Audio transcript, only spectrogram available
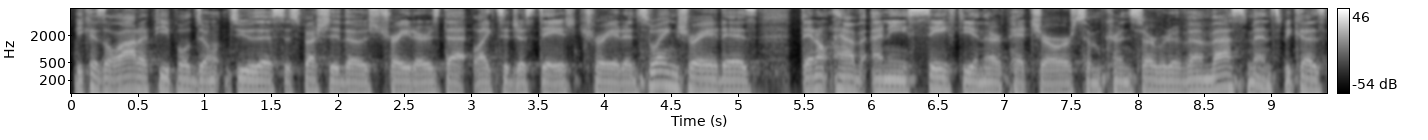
because a lot of people don't do this, especially those traders that like to just day trade and swing trade, is they don't have any safety in their picture or some conservative investments because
